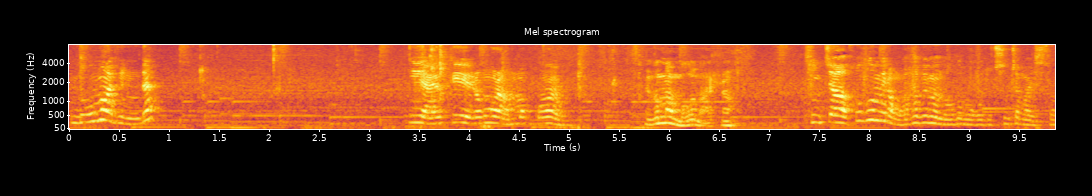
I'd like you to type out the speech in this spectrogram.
너무 맛있는데? 이 얇기 이런 걸 안 먹고 이것만 먹으면 맛있어. 진짜 소금이랑 와사비만 넣어서 먹어도 진짜 맛있어.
